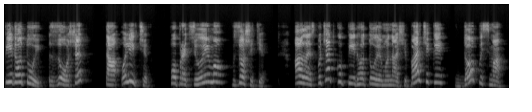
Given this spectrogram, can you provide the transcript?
Підготуй зошит та олівчик. Попрацюємо в зошиті. Але спочатку підготуємо наші пальчики до письма.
